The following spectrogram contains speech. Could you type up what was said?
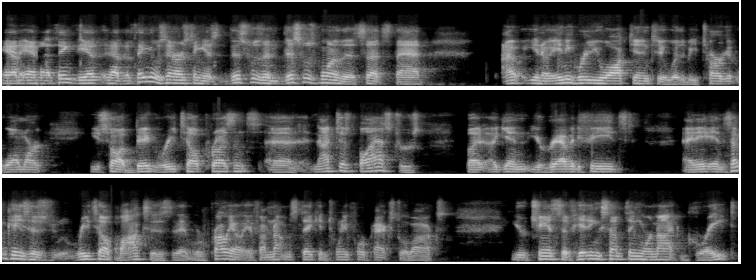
And and I think the now the thing that was interesting is this was a this was one of the sets that I you know anywhere you walked into whether it be Target, Walmart, you saw a big retail presence, uh, not just blasters, but again your gravity feeds. and in some cases, retail boxes that were probably, if I'm not mistaken, 24 packs to a box. Your chance of hitting something were not great,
